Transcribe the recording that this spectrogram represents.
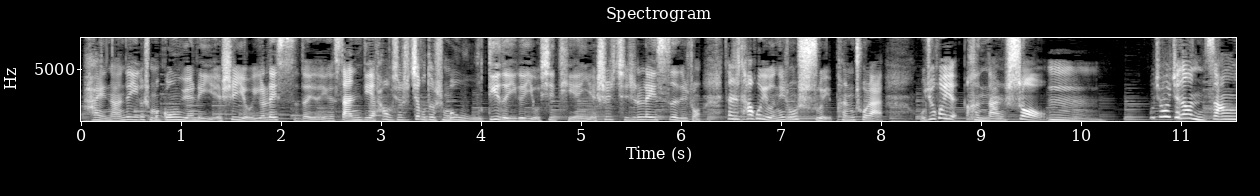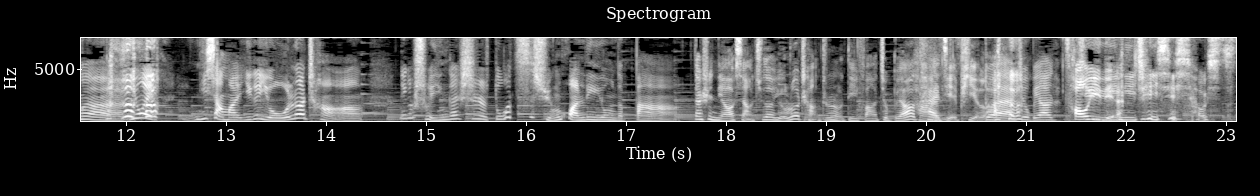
海南的一个什么公园里，也是有一个类似的一个三 D，它好像是叫做什么五 D 的一个游戏体验，也是其实类似的那种，但是它会有那种水喷出来，我就会很难受。嗯，我就会觉得很脏啊，因为你想嘛，一个游乐场。那个水应该是多次循环利用的吧？但是你要想去到游乐场这种地方，就不要太洁癖了，对，就不要 糙一点。你这些消息，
